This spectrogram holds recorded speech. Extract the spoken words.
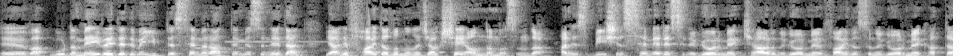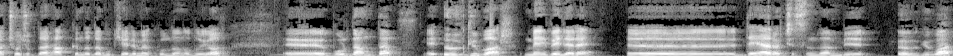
E, bak burada meyve de demeyip de semerat demesi neden? Yani faydalanılacak şey anlamasında. Hani bir işin semeresini görmek, karını görmek, faydasını görmek. Hatta çocuklar hakkında da bu kelime kullanılıyor. E, buradan da e, övgü var meyvelere. E, değer açısından bir övgü var.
